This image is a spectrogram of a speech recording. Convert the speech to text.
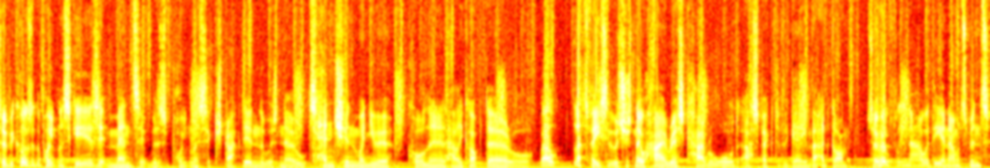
So because of the pointless gears, it meant it was pointless extracting. There was no tension when you were calling in a helicopter or, well, let's face it, there was just no high risk, high reward aspect of the game. That had gone. So hopefully now with the announcement,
